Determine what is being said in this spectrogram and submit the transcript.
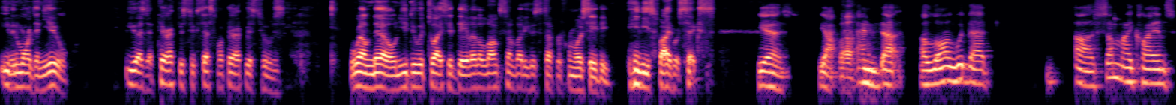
even more than you. You, as a therapist, successful therapist who's well known, you do it twice a day, let alone somebody who suffers from OCD. He needs five or six. Yes. Yeah. Well, And uh, along with that, uh, some of my clients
